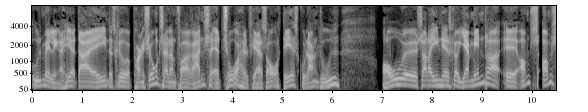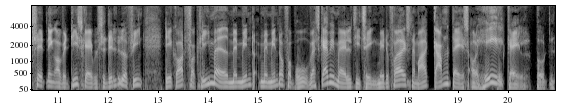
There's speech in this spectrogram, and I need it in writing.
udmeldinger her. Der er en, der skriver, pensionsalderen for at rense er 72 år. Det er sgu langt ude. Og øh, så er der en her, der skriver, ja, mindre øh, oms, omsætning og værdiskabelse, det lyder fint. Det er godt for klimaet med mindre, med mindre forbrug. Hvad skal vi med alle de ting? Mette Frederiksen er meget gammeldags og helt gal på den.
